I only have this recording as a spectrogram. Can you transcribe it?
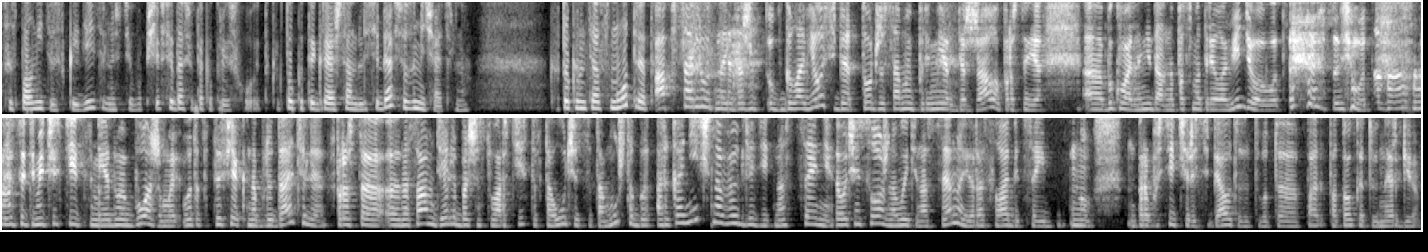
с исполнительской деятельностью вообще всегда все так и происходит. Как только ты играешь сам для себя, все замечательно. Как только на тебя смотрят. Абсолютно. Я даже в голове у себя тот же самый пример держала. Просто я э, буквально недавно посмотрела видео вот с, этим вот, ага, с этими частицами. Я думаю, боже мой, вот этот эффект наблюдателя. Просто э, на самом деле большинство артистов-то учатся тому, чтобы органично выглядеть на сцене. Это очень сложно выйти на сцену и расслабиться, и ну, пропустить через себя вот этот вот э, поток, эту энергию.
